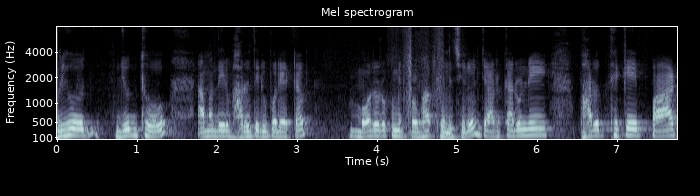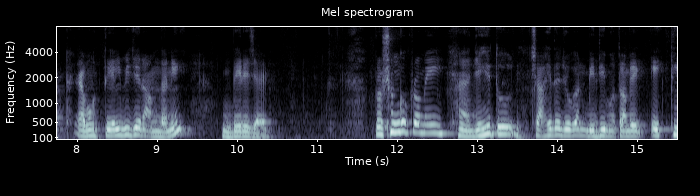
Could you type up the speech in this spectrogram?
গৃহযুদ্ধ আমাদের ভারতের উপরে একটা বড় রকমের প্রভাব ফেলেছিল যার কারণে ভারত থেকে পাট এবং তেলবীজের আমদানি বেড়ে যায়। প্রসঙ্গক্রমেই হ্যাঁ, যেহেতু চাহিদা যোগান বিধি মোতাবেক একটি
